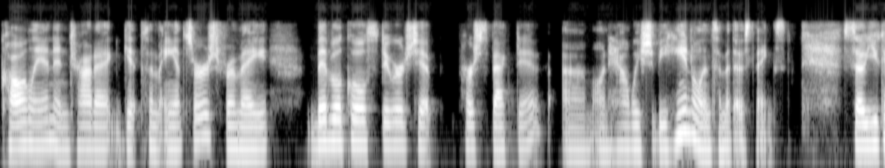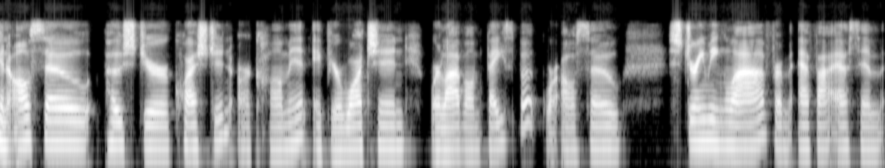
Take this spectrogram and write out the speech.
call in and try to get some answers from a biblical stewardship perspective um, on how we should be handling some of those things. So you can also post your question or comment if you're watching. We're live on Facebook. We're also streaming live from FISM.tv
